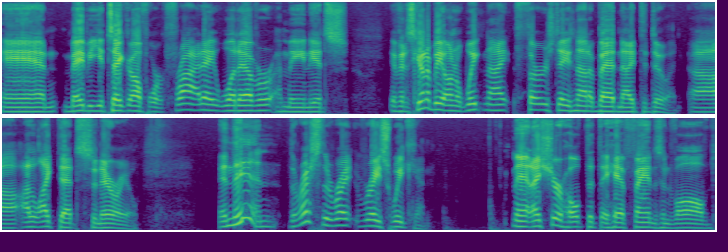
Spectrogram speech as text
And maybe you take off work Friday, whatever. I mean, it's if it's going to be on a weeknight, Thursday's not a bad night to do it. Uh, I like that scenario. And then the rest of the ra- race weekend, man, I sure hope that they have fans involved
